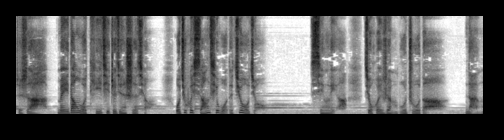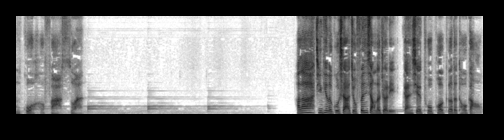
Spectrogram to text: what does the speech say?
只是啊，每当我提起这件事情，我就会想起我的舅舅，心里啊就会忍不住的难过和发酸。好啦，今天的故事啊就分享到这里，感谢突破哥的投稿。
